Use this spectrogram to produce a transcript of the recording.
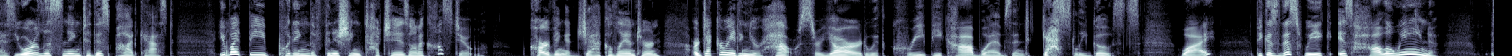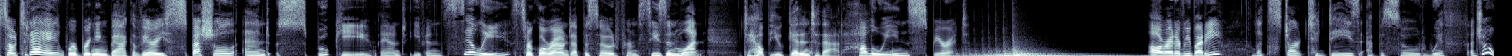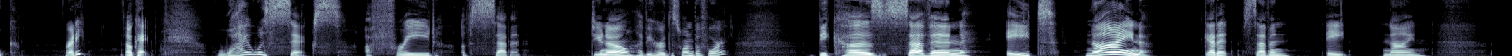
as you're listening to this podcast, you might be putting the finishing touches on a costume, carving a jack o' lantern, or decorating your house or yard with creepy cobwebs and ghastly ghosts. Why? Because this week is Halloween. So today, we're bringing back a very special and spooky and even silly Circle Round episode from season one to help you get into that Halloween spirit. All right, everybody, let's start today's episode with a joke. Ready? Okay. Why was six afraid of seven? Do you know? Have you heard this one before? Because seven, eight, nine. Get it? Seven, eight, nine.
